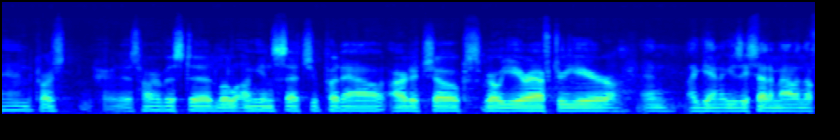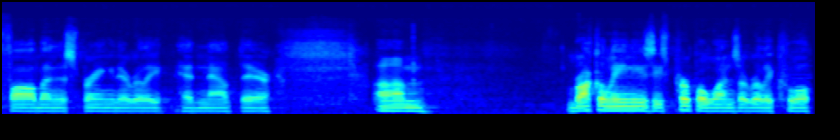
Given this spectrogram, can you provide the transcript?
And of course, it is harvested. Little onion sets you put out. Artichokes grow year after year. And again, I usually set them out in the fall, but in the spring, they're really heading out there. Um, broccolinis, these purple ones are really cool.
